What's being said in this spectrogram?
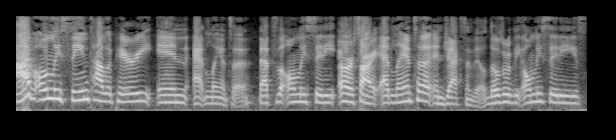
I've only seen Tyler Perry in Atlanta. That's the only city, or sorry, Atlanta and Jacksonville. Those were the only cities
